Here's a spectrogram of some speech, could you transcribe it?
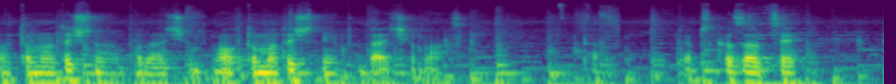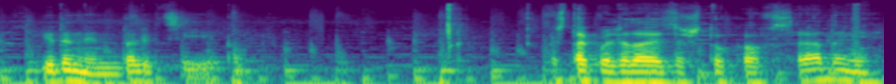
автоматичного подачі, автоматичної подачі масла. Так, я б сказав, це єдиний недолік цієї пилки. Ось так виглядає ця штука всередині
